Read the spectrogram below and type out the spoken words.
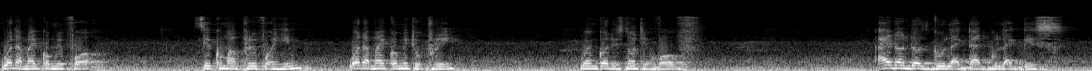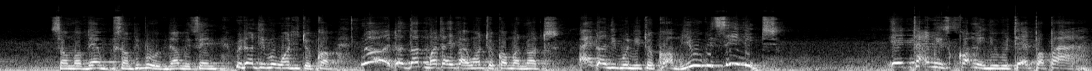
What am I coming for? Say, come and pray for him. What am I coming to pray when God is not involved? I don't just go like that, go like this. Some of them, some people will not be saying, We don't even want you to come. No, it does not matter if I want to come or not. I don't even need to come. You will be seeing it. A time is coming, you will tell Papa,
